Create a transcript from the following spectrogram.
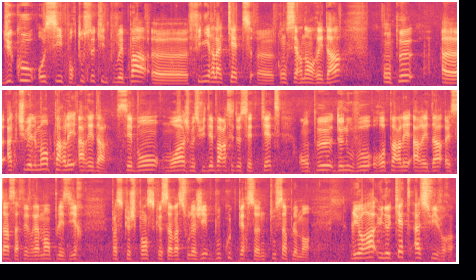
Du coup aussi pour tous ceux qui ne pouvaient pas euh, finir la quête euh, concernant Reda, on peut euh, actuellement parler à Reda. C'est bon, moi je me suis débarrassé de cette quête. On peut de nouveau reparler à Reda et ça, ça fait vraiment plaisir parce que je pense que ça va soulager beaucoup de personnes, tout simplement. Il y aura une quête à suivre,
